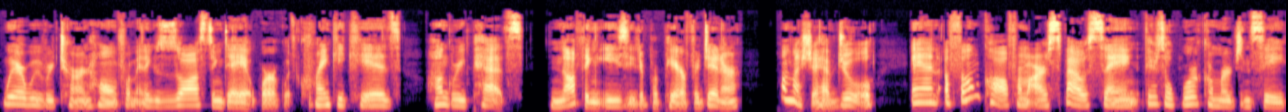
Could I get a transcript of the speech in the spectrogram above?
where we return home from an exhausting day at work with cranky kids, hungry pets, nothing easy to prepare for dinner, unless you have Jewel, and a phone call from our spouse saying there's a work emergency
